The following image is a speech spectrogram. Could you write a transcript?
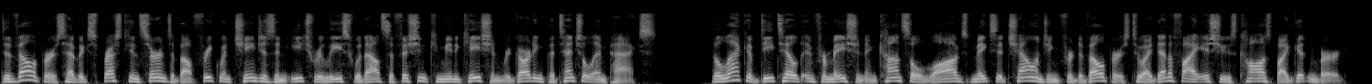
Developers have expressed concerns about frequent changes in each release without sufficient communication regarding potential impacts. The lack of detailed information in console logs makes it challenging for developers to identify issues caused by Gutenberg.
